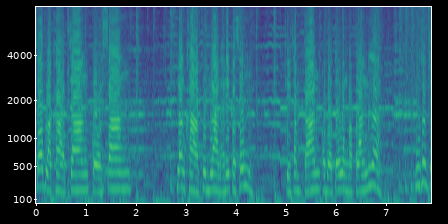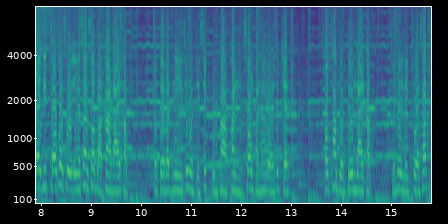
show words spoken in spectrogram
สอบราคาจ้างก่อสร้างหลังคาคุมลานอเนกประสงค์ที่ทำการอบตวังมาปังเนื้อผู้สนใจติดต่อเข้าซื้อเอกสารสอบราคาได้ครับ ตั้งแต่บัดนี้ถึงวันที่ 10 กุมภาพันธ์2517 สอบถามเพิ่มเติมได้ครับ ที่หมายเลขโทรศัพท์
